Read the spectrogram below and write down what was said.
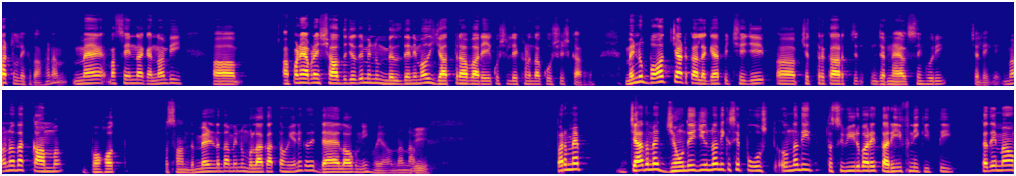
ਘੱਟ ਲਿਖਦਾ ਹੈਨਾ? ਮੈਂ ਬਸ ਇੰਨਾ ਕਹਿਣਾ ਵੀ ਆਪਣੇ ਆਪਣੇ ਸ਼ਬਦ ਜਦੋਂ ਮੈਨੂੰ ਮਿਲਦੇ ਨੇ ਮੈਂ ਉਹ ਯਾਤਰਾ ਬਾਰੇ ਕੁਝ ਲਿਖਣ ਦਾ ਕੋਸ਼ਿਸ਼ ਕਰਦਾ ਮੈਨੂੰ ਬਹੁਤ ਝਟਕਾ ਲੱਗਿਆ ਪਿੱਛੇ ਜੇ ਚਿੱਤਰਕਾਰ ਜਰਨੈਲ ਸਿੰਘ ਹੋਰੀ ਚਲੇ ਗਏ। ਮੈਂ ਉਹਨਾਂ ਦਾ ਕੰਮ ਬਹੁਤ ਪਸੰਦ ਮਿਲਣ ਦਾ ਮੈਨੂੰ ਮੁਲਾਕਾਤਾਂ ਹੋਈਆਂ ਨੇ ਕਦੇ ਡਾਇਲੌਗ ਨਹੀਂ ਹੋਇਆ ਉਹਨਾਂ ਨਾਲ। ਜੀ। ਪਰ ਮੈਂ ਜਦ ਮੈਂ ਜਿਉਂਦੇ ਜੀ ਉਹਨਾਂ ਦੀ ਕਿਸੇ ਪੋਸਟ ਉਹਨਾਂ ਦੀ ਤਸਵੀਰ ਬਾਰੇ ਤਾਰੀਫ ਨਹੀਂ ਕੀਤੀ ਕਦੇ ਮੈਂ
